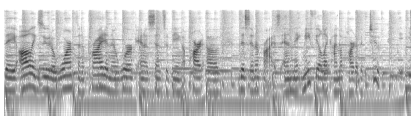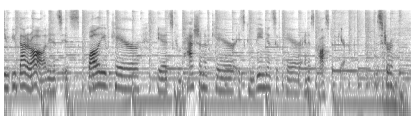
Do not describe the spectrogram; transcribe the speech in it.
They all exude a warmth and a pride in their work and a sense of being a part of this enterprise and make me feel like I'm a part of it too. You, you've got it all. I mean, it's, it's quality of care, it's compassion of care, it's convenience of care, and it's cost of care. It's terrific.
